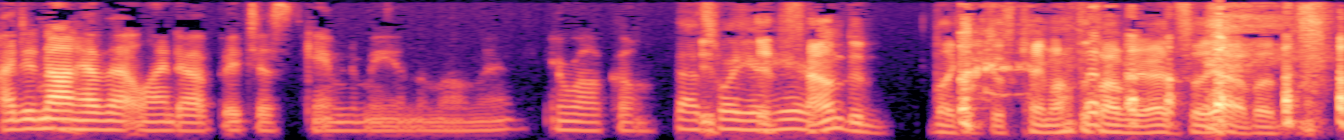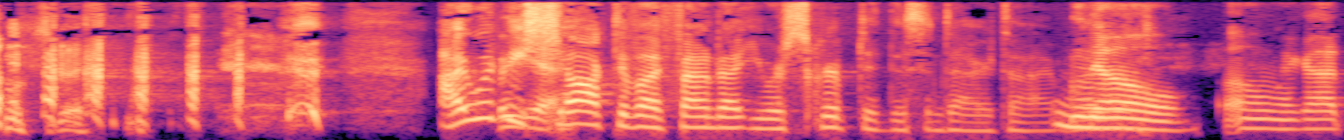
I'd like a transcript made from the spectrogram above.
I did not um, have that lined up. It just came to me in the moment. You're welcome. That's it, why you're it here. It sounded like it just came off the top of your head. So yeah, that's, that's great. I would be yeah. shocked if I found out you were scripted this entire time. No. Oh my god.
